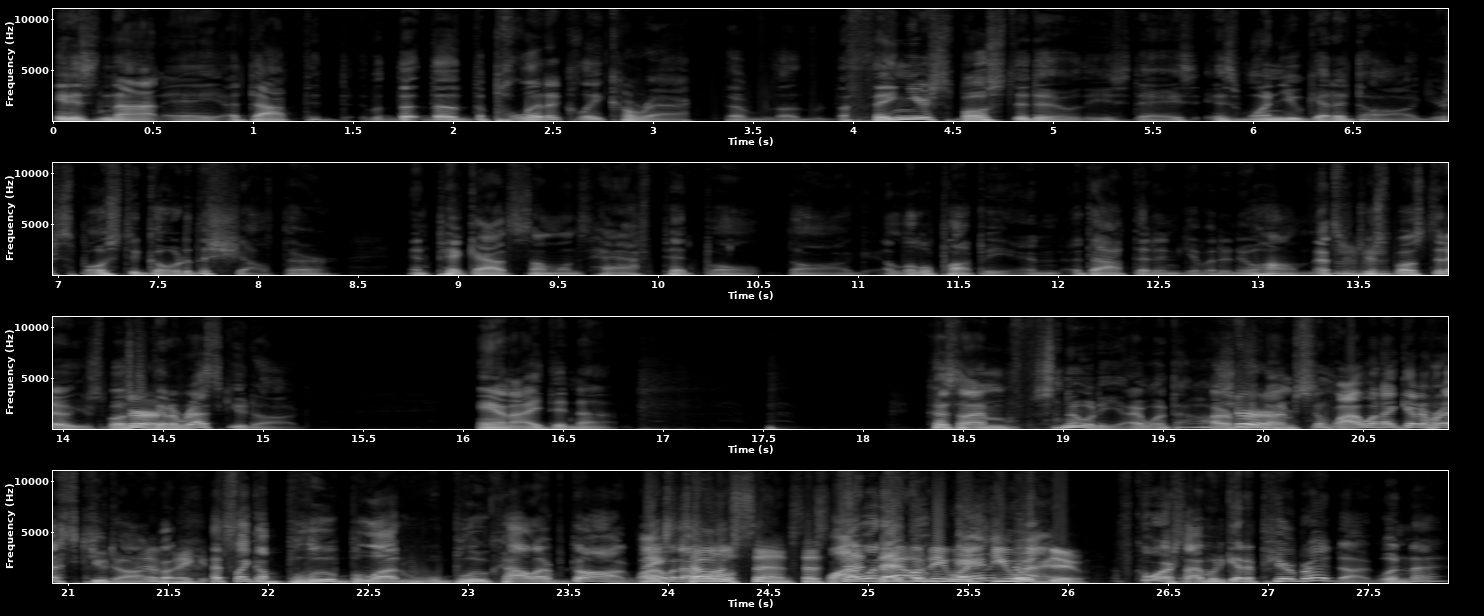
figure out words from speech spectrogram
It is not a adopted. The the, the politically correct, the, the the thing you're supposed to do these days is when you get a dog, you're supposed to go to the shelter and pick out someone's half pit bull dog, a little puppy, and adopt it and give it a new home. That's what you're mm-hmm. supposed to do. You're supposed Sure. to get a rescue dog, and I did not. Because I'm snooty. I went to Harvard. Sure. I'm why would I get a rescue dog? That's like a blue blood, blue collar dog. Why Makes would I total sense. That's why that, would that would be what you would do. Of course, I would get a purebred dog, wouldn't I?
